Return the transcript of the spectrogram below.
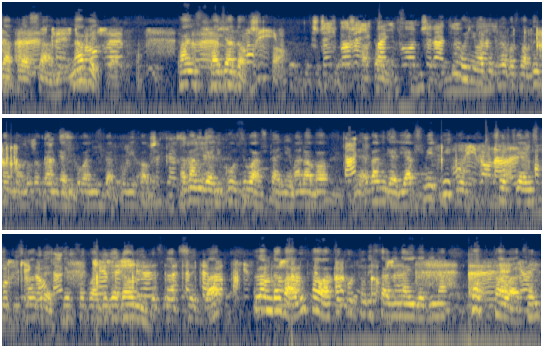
zapraszamy. Szczęść Na wykład. Państwa dziadostwo. Szczęść Boże, niech Pani wyłączy radio. Bo nie ma tu prawosławnych mormonów, ewangelików ani świadków Jehowy. Ewangelików zwłaszcza nie ma, no bo Tak? Ewangelia w śmietniku chrześcijańskie pismo greckie Tak? w przekładzie Cieszę się, Gedeonidów że na przykład lądowały w Pałacu Kultury. Stalina i Lenina pod E, pałacem.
